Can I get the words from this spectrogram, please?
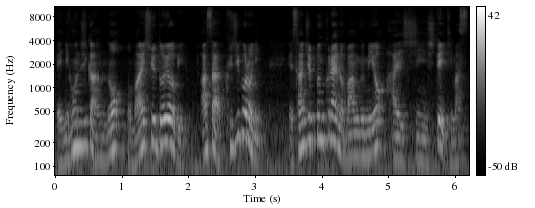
えー日本時間の毎週土曜日朝9時頃にえー30分くらいの番組を配信していきます。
